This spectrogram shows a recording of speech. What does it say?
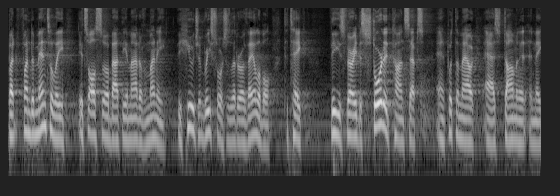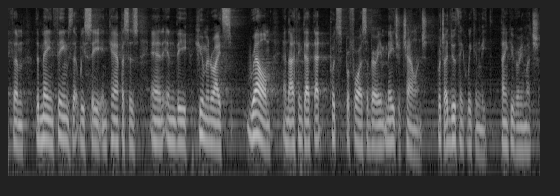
but fundamentally, it's also about the amount of money, the huge resources that are available to take these very distorted concepts and put them out as dominant and make them the main themes that we see in campuses and in the human rights realm, and I think that that puts before us a very major challenge, which I do think we can meet. Thank you very much.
